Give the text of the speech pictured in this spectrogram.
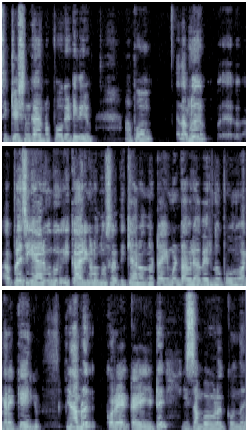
സിറ്റുവേഷൻ കാരണം പോകേണ്ടി വരും. അപ്പോൾ നമ്മൾ അപ്ലൈ ചെയ്യാനും ഒന്നും ഈ കാര്യങ്ങളൊന്നും ശ്രദ്ധിക്കാനൊന്നും ടൈം ഉണ്ടാവില്ല വരുന്നു പോകുന്നു അങ്ങനെയൊക്കെ ആയിരിക്കും. പിന്നെ നമ്മൾ കുറേ കഴിഞ്ഞിട്ട് ഈ സംഭവങ്ങളൊക്കെ ഒന്ന്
